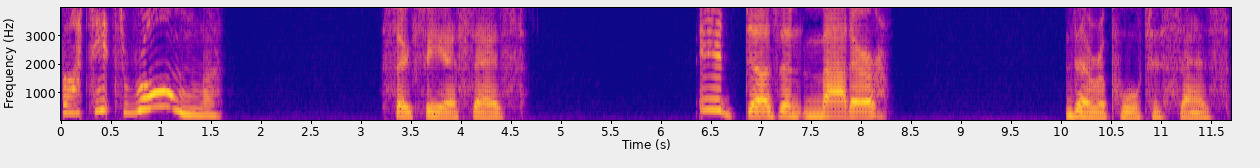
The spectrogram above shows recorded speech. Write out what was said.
But it's wrong, Sophia says. It doesn't matter, the reporter says.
